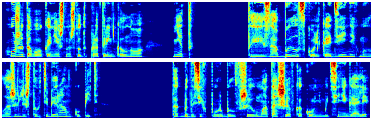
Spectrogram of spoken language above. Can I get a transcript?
Хуже того, конечно, что ты протрынькал, но... Нет. Ты забыл, сколько денег мы вложили, чтобы тебе ран купить? Так бы до сих пор был вшивым аташе в каком-нибудь Сенегале.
